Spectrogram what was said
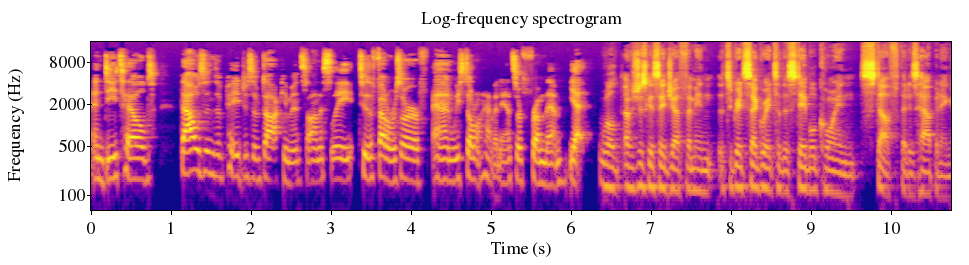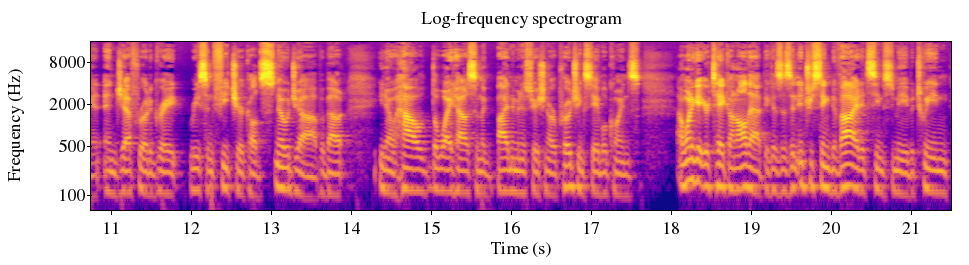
and detailed thousands of pages of documents, honestly, to the Federal Reserve, and we still don't have an answer from them yet. Well, I was just going to say, Jeff, I mean, it's a great segue to the stablecoin stuff that is happening. And Jeff wrote a great recent feature called Snow Job about, you know, how the White House and the Biden administration are approaching stablecoins. I want to get your take on all that because there's an interesting divide, it seems to me, between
